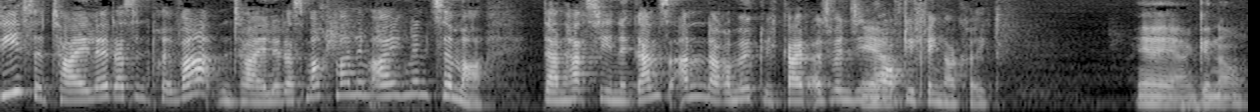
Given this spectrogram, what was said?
diese Teile, das sind privaten Teile, das macht man im eigenen Zimmer. Dann hat sie eine ganz andere Möglichkeit, als wenn sie Ja. nur auf die Finger kriegt. Ja, ja, genau,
